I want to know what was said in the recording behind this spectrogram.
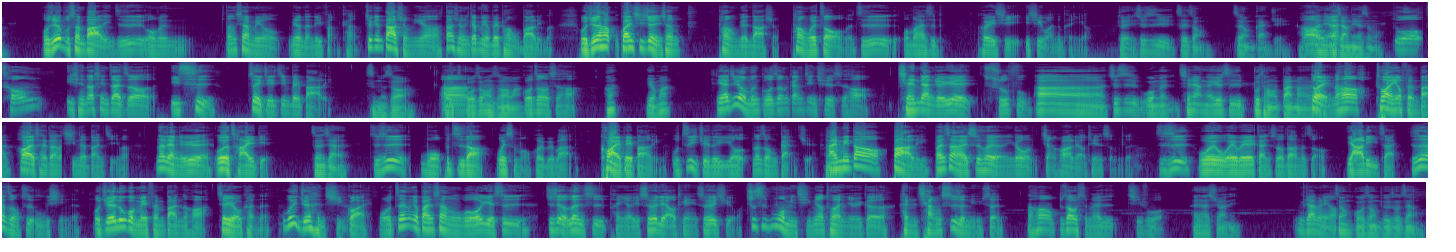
我觉得不算霸凌，只是我们当下没有没有能力反抗，就跟大雄一样啊。大雄应该没有被胖虎霸凌吧？我觉得他关系就很像胖虎跟大雄，胖虎会揍我们，只是我们还是会一起一起玩的朋友。对，就是这种这种感觉。好，那你要讲你的什么？我从以前到现在只有，一次最接近被霸凌，什么时候啊？国国中的时候吗？国中的时候啊？有吗？你还记得我们国中刚进去的时候，前两个月舒服啊，就是我们前两个月是不同的班嘛？对，然后突然又分班，后来才当新的班级嘛。那两个月我有差一点，真的假的？只是我不知道为什么会被霸凌。快被霸凌，我自己觉得有那种感觉，还没到霸凌，班上还是会有人跟我讲话、聊天什么的，只是我有微微的感受到那种压力在，只是那种是无形的。我觉得如果没分班的话，就有可能。我也觉得很奇怪，我在那个班上，我也是就是有认识朋友，也是会聊天，也是会一起玩，就是莫名其妙突然有一个很强势的女生，然后不知道为什么要一直欺负我，还是她喜欢你？应该没有，这种国中不是都这样吗？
